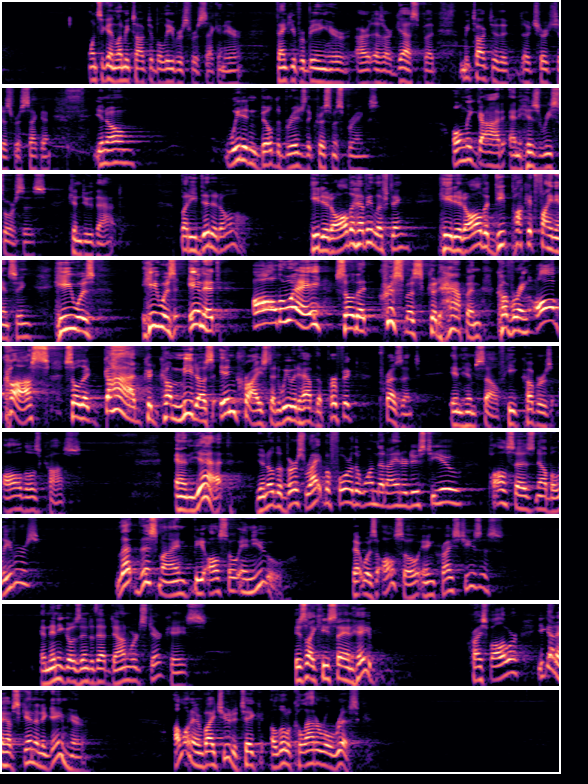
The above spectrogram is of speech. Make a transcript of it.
Once again, let me talk to believers for a second here. Thank you for being here as our guest, but let me talk to the, the church just for a second. You know, we didn't build the bridge that Christmas brings. Only God and His resources can do that. But He did it all. He did all the heavy lifting, He did all the deep pocket financing. He was, he was in it all the way so that Christmas could happen, covering all costs so that God could come meet us in Christ and we would have the perfect present in Himself. He covers all those costs. And yet, you know the verse right before the one that I introduced to you? Paul says, Now, believers, let this mind be also in you, that was also in Christ Jesus. And then he goes into that downward staircase. He's like, he's saying, Hey, Christ follower, you got to have skin in the game here. I want to invite you to take a little collateral risk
